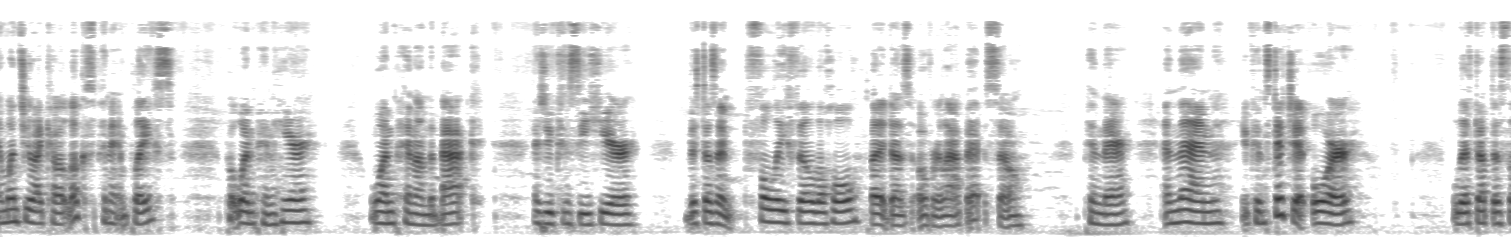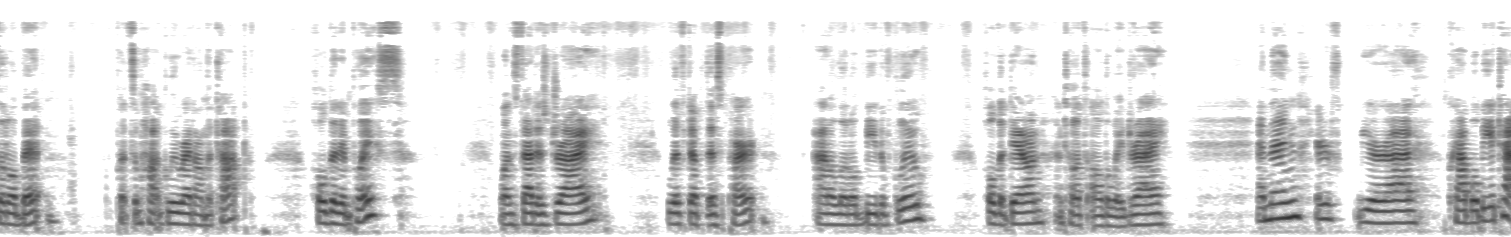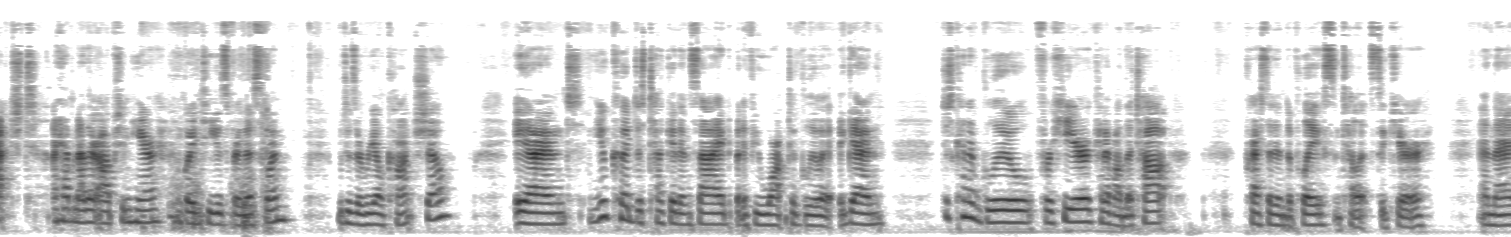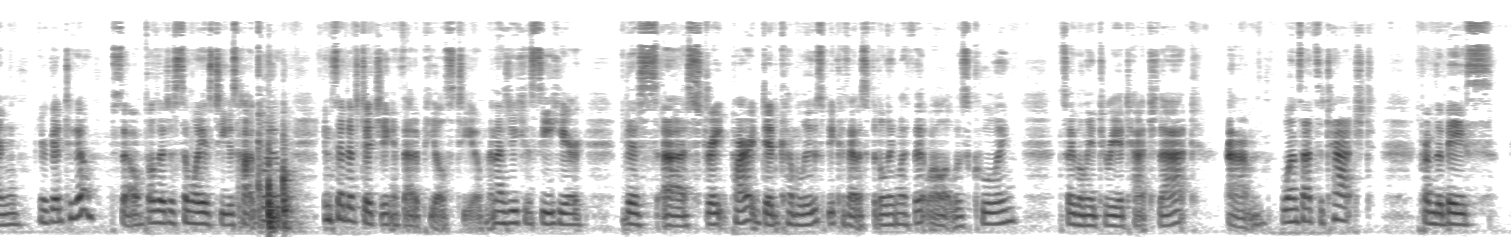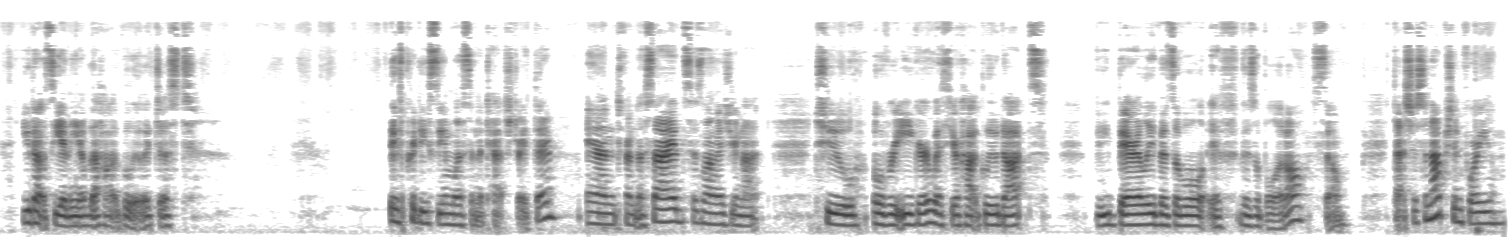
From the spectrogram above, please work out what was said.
And once you like how it looks, pin it in place. Put one pin here, one pin on the back. As you can see here, this doesn't fully fill the hole, but it does overlap it. So pin there. And then you can stitch it or lift up this little bit, put some hot glue right on the top, hold it in place. Once that is dry, lift up this part, add a little bead of glue, hold it down until it's all the way dry. And then your, your uh, crab will be attached. I have another option here I'm going to use for this one, which is a real conch shell. And you could just tuck it inside, but if you want to glue it, again, just kind of glue for here, kind of on the top, press it into place until it's secure, and then you're good to go. So those are just some ways to use hot glue instead of stitching if that appeals to you. And as you can see here, this uh, straight part did come loose because I was fiddling with it while it was cooling. So I will need to reattach that. Um, once that's attached from the base, you don't see any of the hot glue. It just is pretty seamless and attached right there. And from the sides, as long as you're not too over eager with your hot glue dots, be barely visible if visible at all. So that's just an option for you.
